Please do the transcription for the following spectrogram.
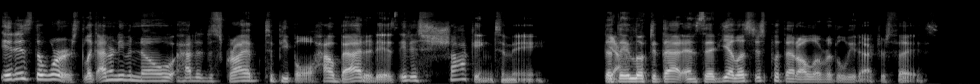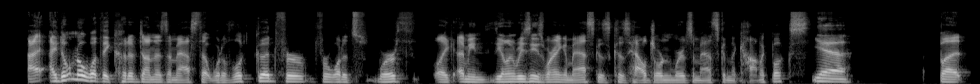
it is the worst like i don't even know how to describe to people how bad it is it is shocking to me that Yeah. they looked at that and said yeah let's just put that all over the lead actor's face I, I don't know what they could have done as a mask that would have looked good for for what it's worth. Like, I mean, the only reason he's wearing a mask is because Hal Jordan wears a mask in the comic books. yeah But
